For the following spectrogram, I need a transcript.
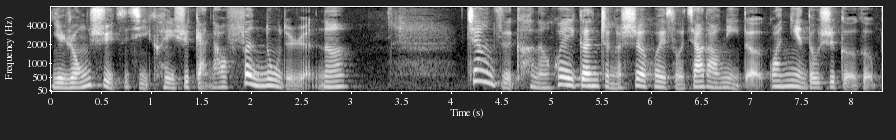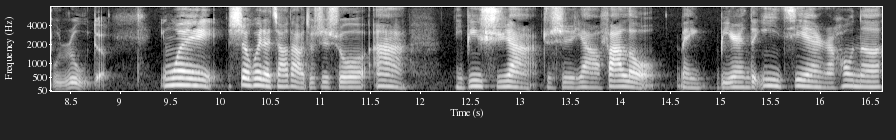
也容许自己可以去感到愤怒的人呢？这样子可能会跟整个社会所教导你的观念都是格格不入的，因为社会的教导就是说啊。你必须啊，就是要 follow 每别人的意见，然后呢，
